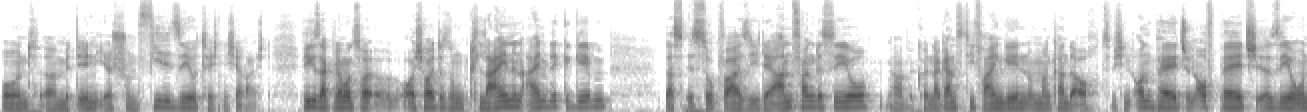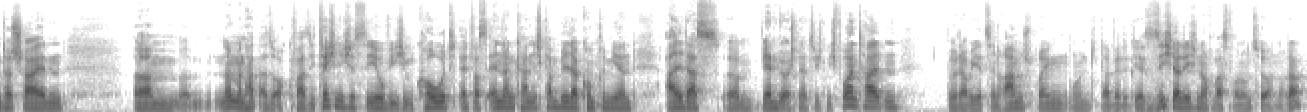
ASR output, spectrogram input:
und äh, mit denen ihr schon viel SEO-technisch erreicht. Wie gesagt, wir haben uns euch heute so einen kleinen Einblick gegeben. Das ist so quasi der Anfang des SEO. Ja, wir können da ganz tief reingehen und man kann da auch zwischen On-Page und Off-Page äh, SEO unterscheiden. Ähm, ähm, ne, man hat also auch quasi technisches SEO, wie ich im Code etwas ändern kann. Ich kann Bilder komprimieren. All das ähm, werden wir euch natürlich nicht vorenthalten, würde aber jetzt den Rahmen sprengen und da werdet ihr sicherlich noch was von uns hören, oder?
